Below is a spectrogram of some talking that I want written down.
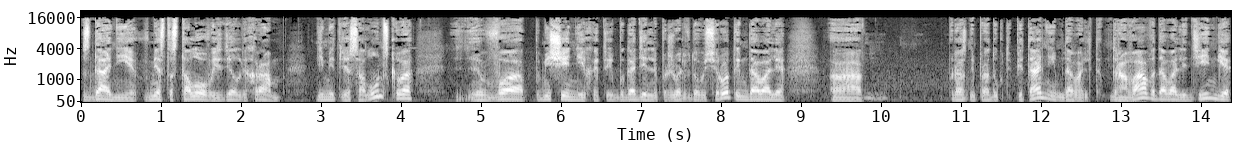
здании вместо столовой сделали храм Дмитрия Солунского. В помещениях этой богадельни проживали вдовы-сироты, им давали а, разные продукты питания, им давали там дрова, выдавали деньги.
